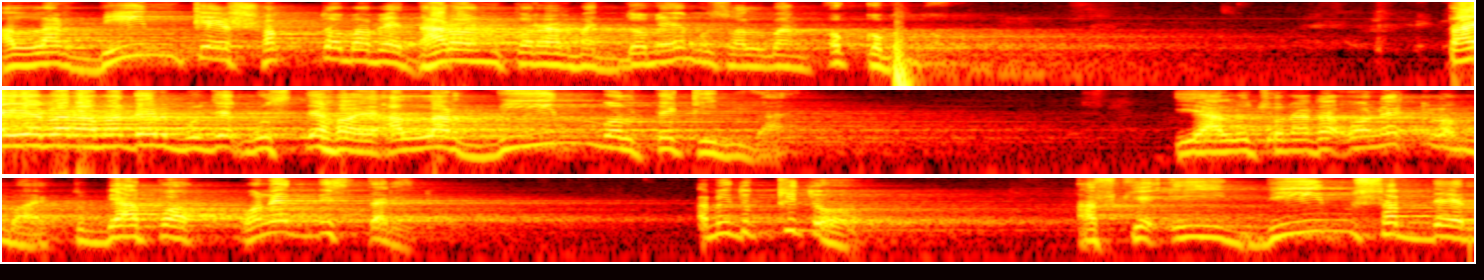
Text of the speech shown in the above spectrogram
আল্লাহর দিনকে শক্তভাবে ধারণ করার মাধ্যমে মুসলমান ঐক্যবদ্ধ। তাই এবার আমাদের বুঝে বুঝতে হয় আল্লাহর দিন বলতে কি বোঝায়। এই আলোচনাটা অনেক লম্বা, একটু ব্যাপক, অনেক বিস্তারিত। আমি দুঃখিত। আজকে এই দিন শব্দের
